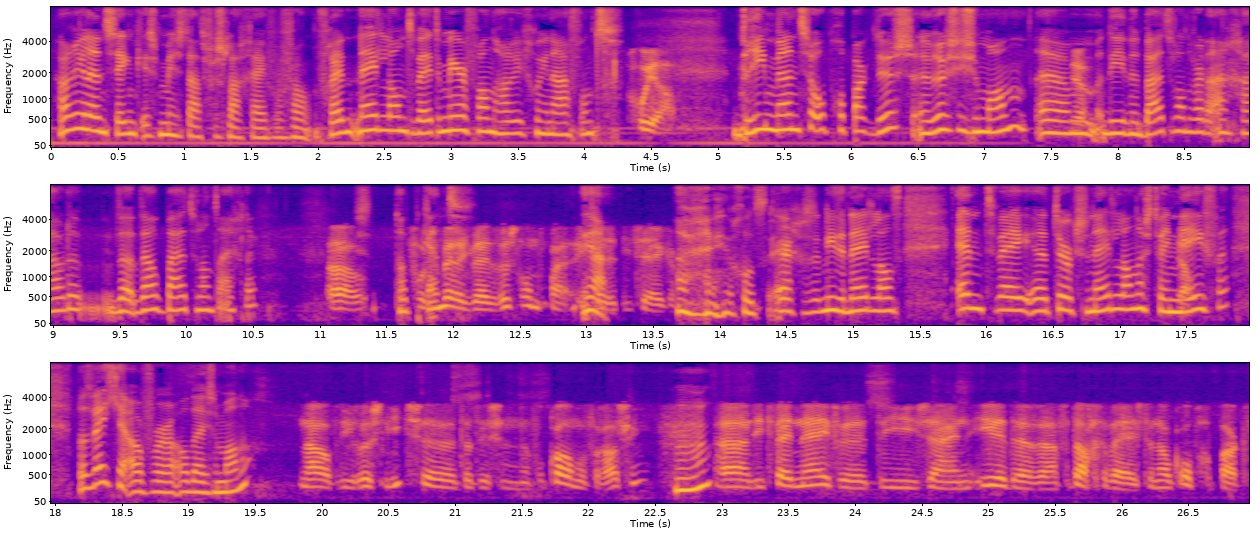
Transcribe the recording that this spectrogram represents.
Harry Lensink is misdaadverslaggever van Vrij Nederland. Weet er meer van. Harry, goedenavond. Goedenavond. Drie mensen opgepakt dus. Een Russische man um, die in het buitenland werden aangehouden. Welk buitenland eigenlijk? Uh, dat voor zover ik weet Rusland, maar ik ja. weet het niet zeker. goed, ergens niet in Nederland. En twee uh, Turkse Nederlanders, twee ja. neven. Wat weet je over al deze mannen? Nou, over die Rus niets. Uh, dat is een volkomen verrassing. Mm -hmm. uh, die twee neven die zijn eerder verdacht geweest en ook opgepakt.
